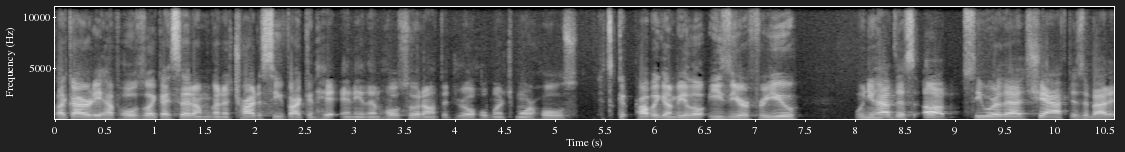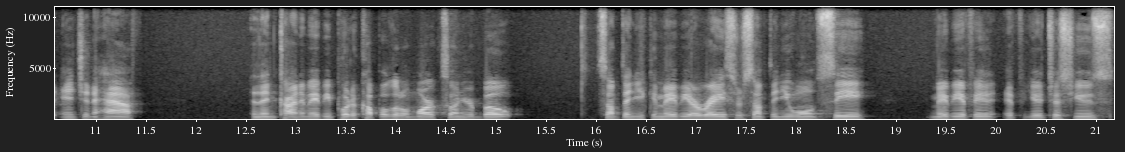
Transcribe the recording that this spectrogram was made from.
like I already have holes, like I said, I'm going to try to see if I can hit any of them holes so I don't have to drill a whole bunch more holes. It's probably going to be a little easier for you. When you have this up, see where that shaft is about an inch and a half, and then kind of maybe put a couple little marks on your boat something you can maybe erase or something you won't see. Maybe if you, if you just use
